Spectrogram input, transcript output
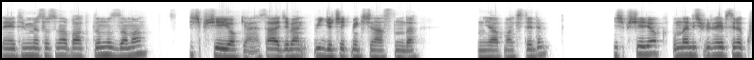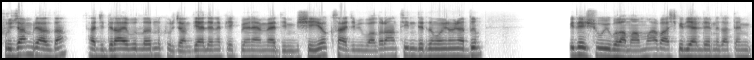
Denetim masasına baktığımız zaman hiçbir şey yok yani. Sadece ben video çekmek için aslında bunu yapmak istedim. Hiçbir şey yok. Bunların hiçbirinin hepsini kuracağım birazdan. Sadece driverlarını kuracağım. Diğerlerine pek bir önem verdiğim bir şey yok. Sadece bir Valorant'ı indirdim, oyun oynadım. Bir de şu uygulamam var. Başka diğerlerini zaten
